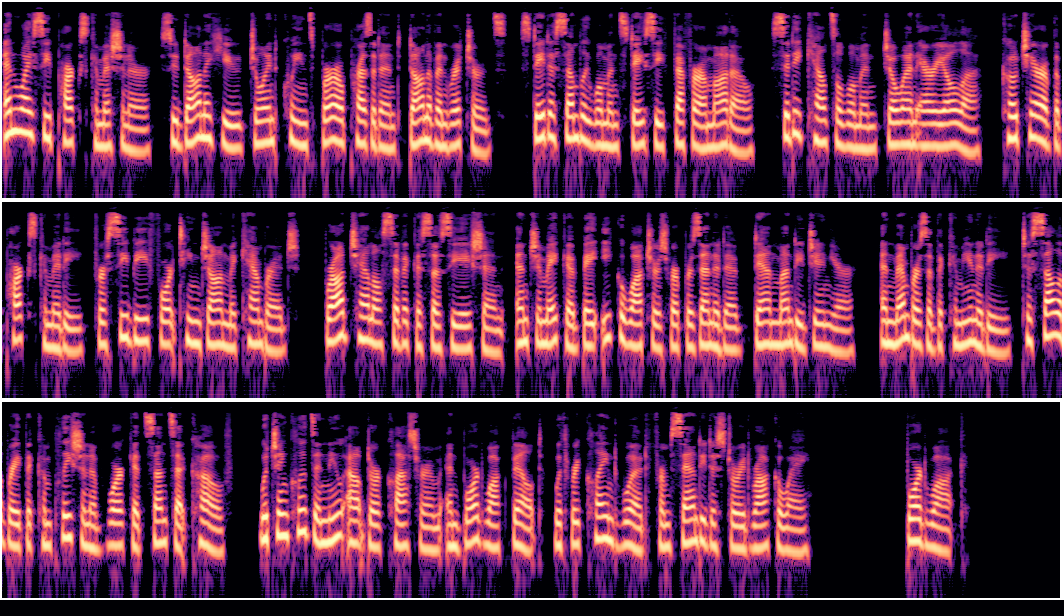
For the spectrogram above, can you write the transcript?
NYC Parks Commissioner Sue Donoghue joined Queensborough President Donovan Richards, State Assemblywoman Stacey Pfeffer Amato, City Councilwoman Joanne Ariola, co-chair of the Parks Committee for CB 14 John McCambridge, Broad Channel Civic Association and Jamaica Bay Ecowatchers representative Dan Mundy Jr., and members of the community to celebrate the completion of work at Sunset Cove, which includes a new outdoor classroom and boardwalk built with reclaimed wood from sandy-destroyed Rockaway. Boardwalk.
